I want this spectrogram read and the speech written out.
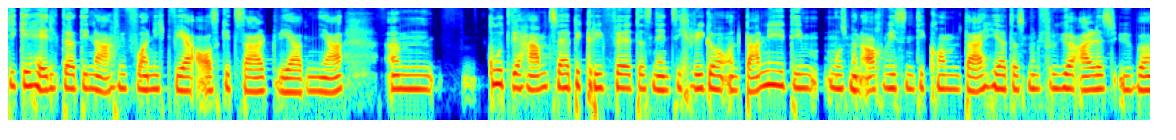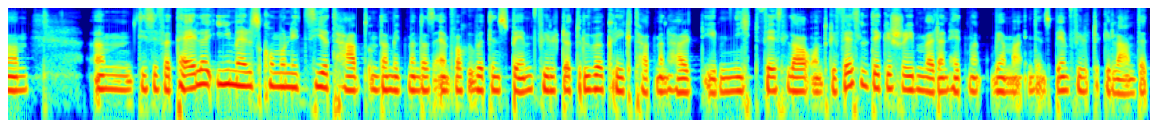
die Gehälter, die nach wie vor nicht fair ausgezahlt werden, ja. Ähm, gut, wir haben zwei Begriffe, das nennt sich Rigger und Bunny, die muss man auch wissen, die kommen daher, dass man früher alles über ähm, diese Verteiler-E-Mails kommuniziert hat und damit man das einfach über den Spam-Filter drüber kriegt, hat man halt eben nicht Fessler und Gefesselte geschrieben, weil dann hätte man, wäre man in den Spam-Filter gelandet,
